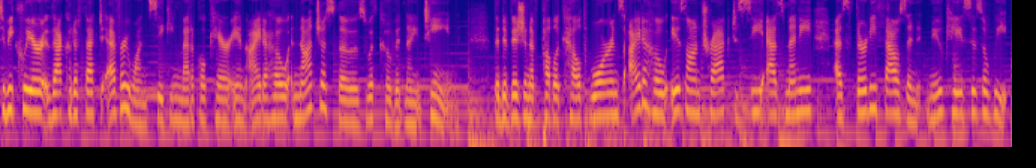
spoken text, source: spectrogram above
To be clear, that could affect everyone seeking medical care in Idaho, not just those with COVID 19. The Division of Public Health warns Idaho is on track to see as many as 30,000 new cases a week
